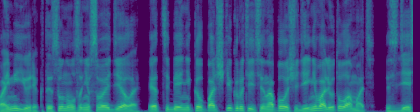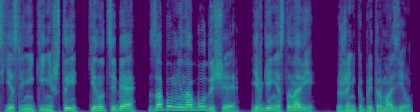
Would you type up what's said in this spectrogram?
Пойми, Юрик, ты сунулся не в свое дело. Это тебе не колпачки крутить и на площади, и не валюту ломать. Здесь, если не кинешь ты, кинут тебя. Запомни на будущее. Евгений, останови». Женька притормозил.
